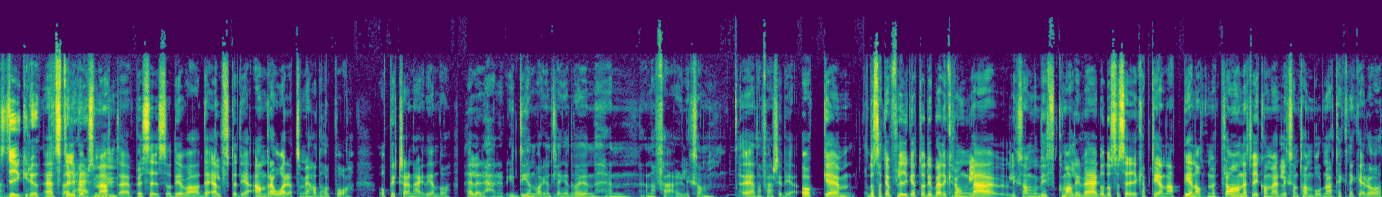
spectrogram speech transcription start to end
Styrgrupp ett styrgruppsmöte. Mm. Precis, och det var det elfte, det andra året som jag hade hållit på och pitcha den här idén då. Eller den här idén var ju inte längre, det var ju en, en, en affär liksom. En affärsidé. Och eh, då satt jag på flyget och det började krångla. Liksom, vi kom aldrig iväg och då så säger kaptenen att det är något med planet. Vi kommer liksom ta ombord några tekniker och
